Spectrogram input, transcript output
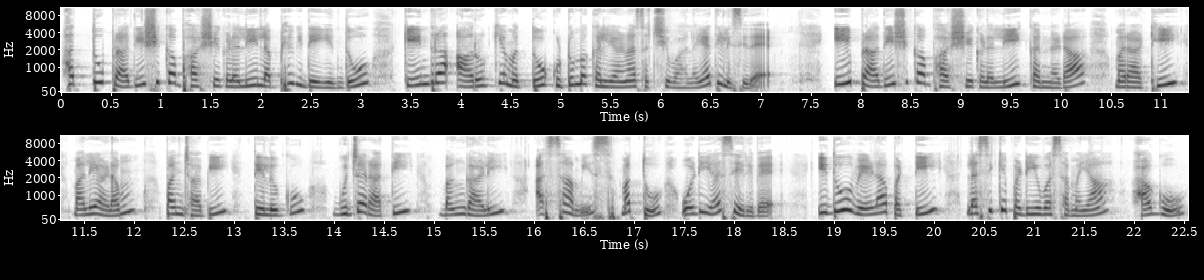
ಹತ್ತು ಪ್ರಾದೇಶಿಕ ಭಾಷೆಗಳಲ್ಲಿ ಲಭ್ಯವಿದೆ ಎಂದು ಕೇಂದ್ರ ಆರೋಗ್ಯ ಮತ್ತು ಕುಟುಂಬ ಕಲ್ಯಾಣ ಸಚಿವಾಲಯ ತಿಳಿಸಿದೆ. ಈ ಪ್ರಾದೇಶಿಕ ಭಾಷೆಗಳಲ್ಲಿ ಕನ್ನಡ, ಮರಾಠಿ, ಮಲಯಾಳಂ, ಪಂಜಾಬಿ, ತೆಲುಗು, ಗುಜರಾತಿ, ಬಂಗಾಳಿ, ಅಸ್ಸಾಮೀಸ್ ಮತ್ತು ಒಡಿಯಾ ಸೇರಿವೆ. ಇದು ವೇಳಾಪಟ್ಟಿ, ಲಸಿಕೆ ಪಡೆಯುವ ಸಮಯ ಹಾಗೂ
